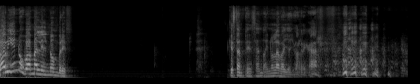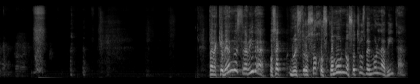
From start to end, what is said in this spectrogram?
¿Va bien o va mal el nombre? ¿Qué están pensando? Ay, no la vaya yo a regar. Para que vean nuestra vida, o sea, nuestros ojos, cómo nosotros vemos la vida.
